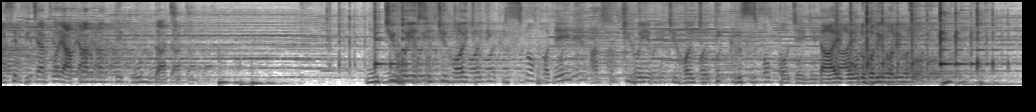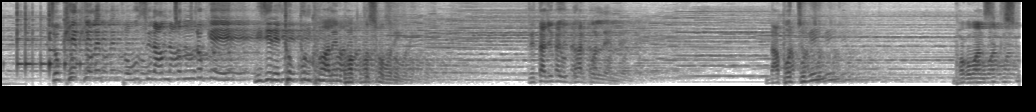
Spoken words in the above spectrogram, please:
কিসের বিচার করে, আপনার মধ্যে গুণটা আছে কি? মুচি হয়ে সূচি হয় যদি কৃষ্ণ ভজে আর সূচি হয়ে মুচি হয় যদি কৃষ্ণ ভজে নিদায় গৌর হরি হরি। চোখের জলে প্রভু শ্রী রামচন্দ্রকে নিজের এঠুকুন খোয়ালেন ভক্ত সবরে ত্রেতা যুগে উদ্ধার করলেন। দাপর যুগে ভগবান শ্রীকৃষ্ণ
